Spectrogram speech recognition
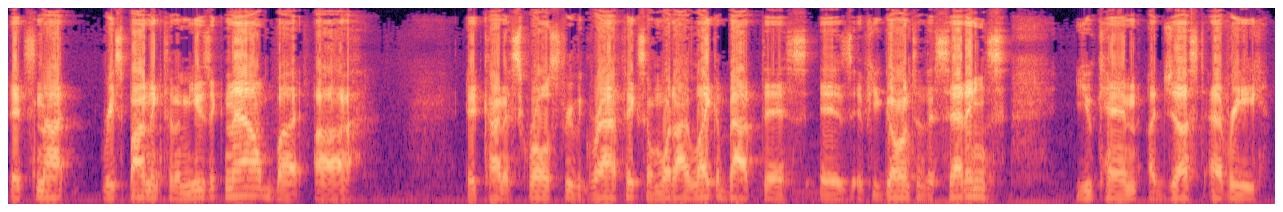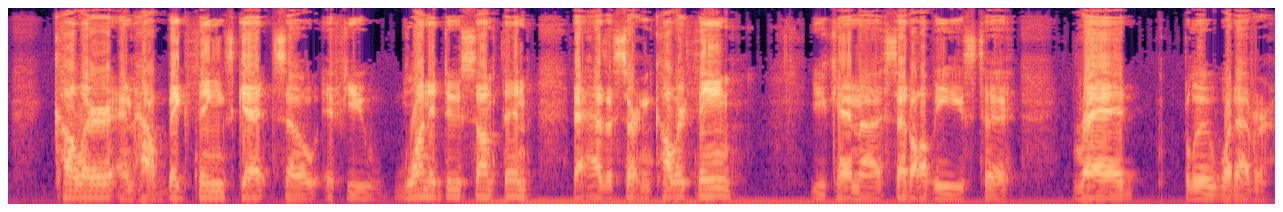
It's not responding to the music now, but uh, it kind of scrolls through the graphics and what I like about this is if you go into the settings you can adjust every color and how big things get. So if you want to do something that has a certain color theme you can uh, set all these to red blue whatever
